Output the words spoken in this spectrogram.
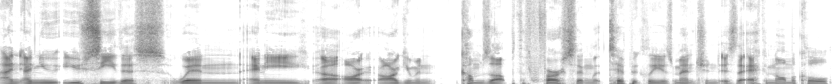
and and you you see this when any uh, ar- argument comes up. The first thing that typically is mentioned is the economical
